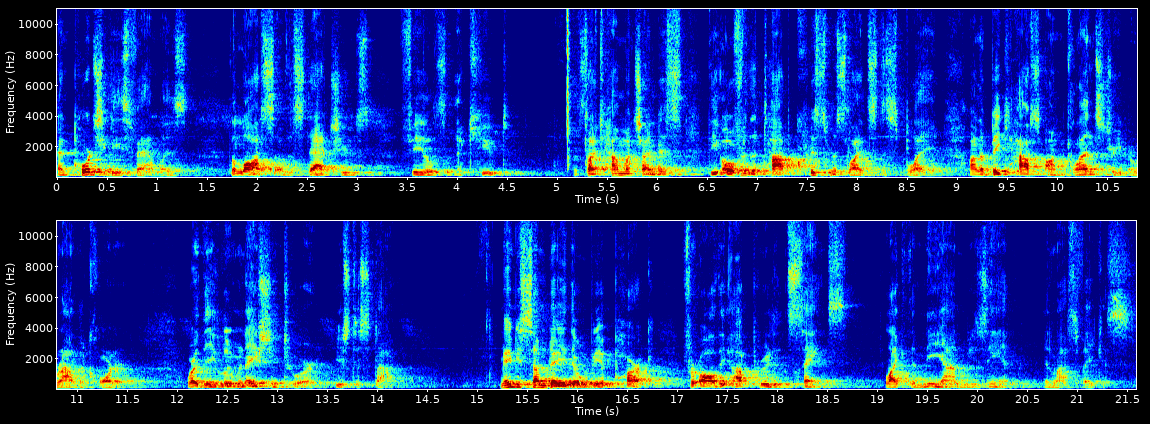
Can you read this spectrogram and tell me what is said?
and Portuguese families, the loss of the statues feels acute. It's like how much I miss the over-the-top Christmas lights display on a big house on Glen Street around the corner, where the illumination tour used to stop. Maybe someday there will be a park for all the uprooted saints, like the Neon Museum in Las Vegas.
